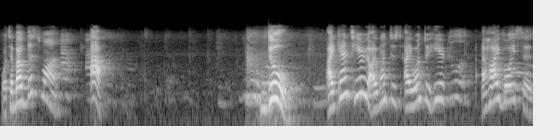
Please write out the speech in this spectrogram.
What about this one? Ah. Do. I can't hear you. I want to I want to hear high voices.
